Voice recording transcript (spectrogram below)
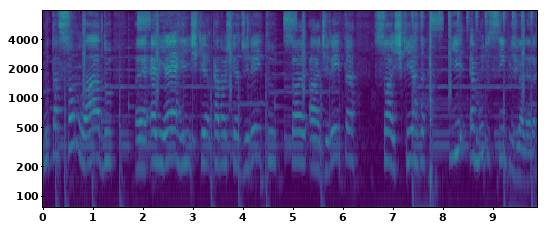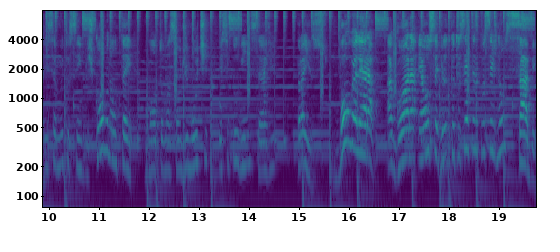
mutar só um lado, é, LR, esquer canal esquerdo direito, só a direita, só a esquerda. E é muito simples, galera. Isso é muito simples. Como não tem uma automação de multi, esse plugin serve para isso. Bom, galera, agora é o segredo que eu tenho certeza que vocês não sabem.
